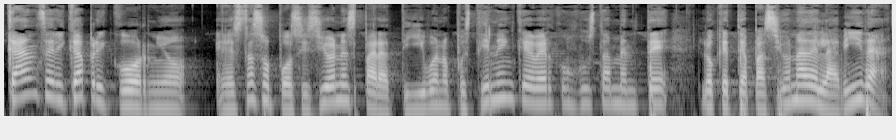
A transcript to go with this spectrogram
Cáncer y Capricornio, estas oposiciones para ti, bueno, pues tienen que ver con justamente lo que te apasiona de la vida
